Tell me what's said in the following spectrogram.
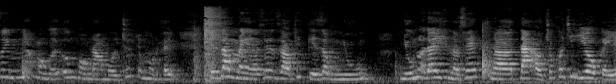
xinh nhá mọi người ưng màu nào mới chốt cho một đấy. Cái dòng này nó sẽ dòng thiết kế dòng nhún. Nhún ở đây thì nó sẽ à, tạo cho các chị yêu cái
